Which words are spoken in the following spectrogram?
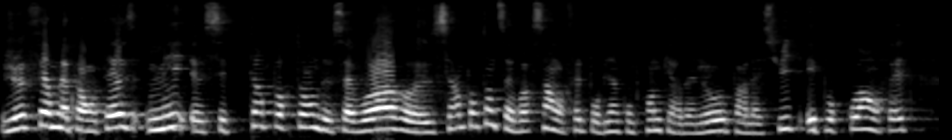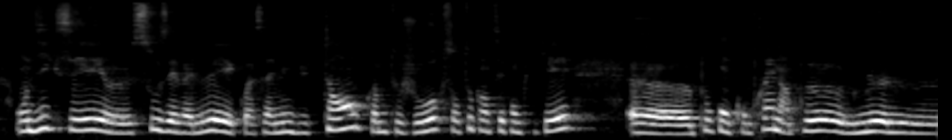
je ferme la parenthèse, mais euh, c'est important de savoir, euh, c'est important de savoir ça en fait pour bien comprendre Cardano par la suite et pourquoi en fait on dit que c'est euh, sous-évalué. Quoi, ça a mis du temps, comme toujours, surtout quand c'est compliqué, pour qu'on comprenne un peu le,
